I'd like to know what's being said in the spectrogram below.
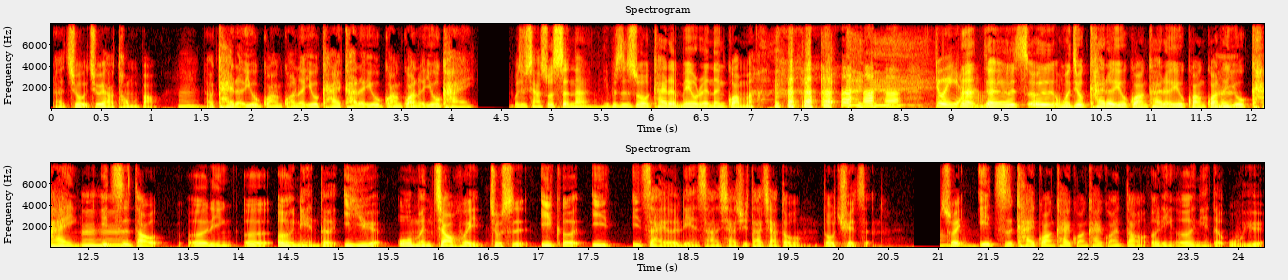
那就就要通报。嗯，然后开了又关，关了又开，开了又关，关了又开。我就想说，神啊，你不是说开了没有人能关吗？对呀、啊，对，所以我们就开了又关，开了又关，关了又开，嗯、一直到二零二二年的一月，我们教会就是一个一。一再而连上下去，大家都都确诊。了，所以一直开关开关开关到二零二二年的五月，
